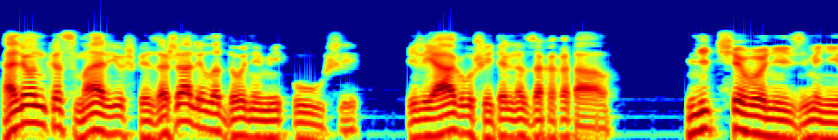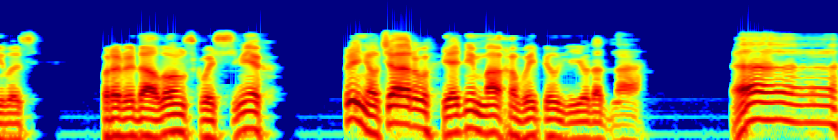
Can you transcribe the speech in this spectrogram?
Аленка с Марьюшкой зажали ладонями уши. Илья оглушительно захохотал. Ничего не изменилось. Прорыдал он сквозь смех, принял чару и одним махом выпил ее до дна. а, -а, -а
